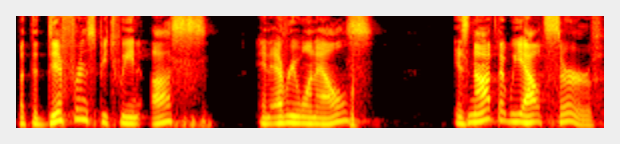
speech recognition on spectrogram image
But the difference between us and everyone else is not that we outserve,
